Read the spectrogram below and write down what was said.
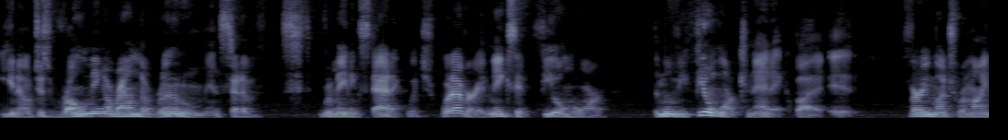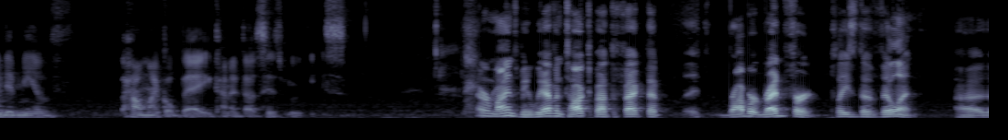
you know just roaming around the room instead of remaining static. Which whatever it makes it feel more the movie feel more kinetic, but it very much reminded me of how Michael Bay kind of does his movies. That reminds me, we haven't talked about the fact that eh, Robert Redford plays the villain. Uh,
